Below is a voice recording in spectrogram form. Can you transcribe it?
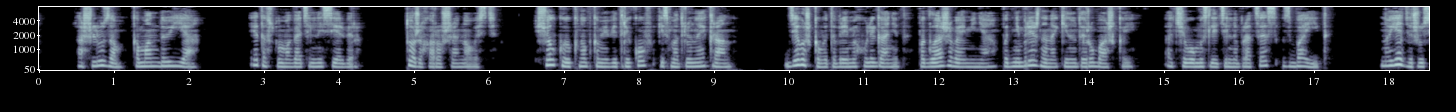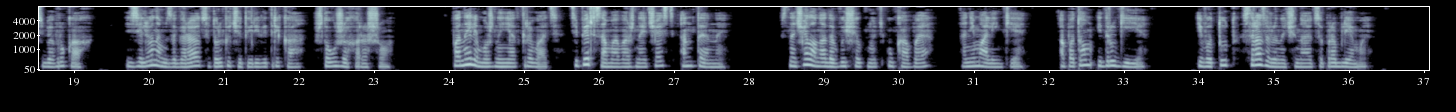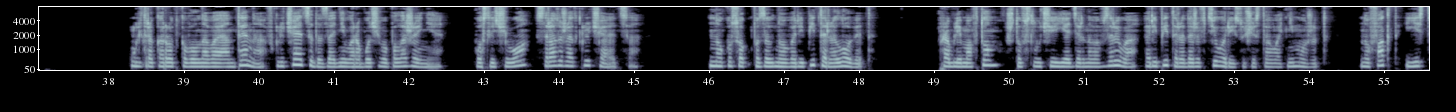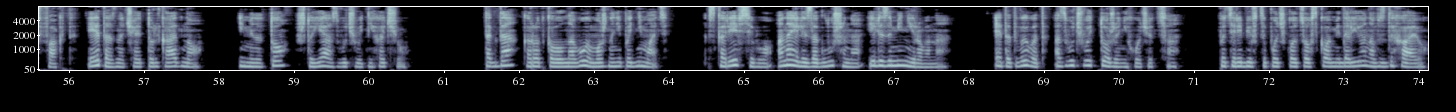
А шлюзом командую я. Это вспомогательный сервер, тоже хорошая новость. Щелкаю кнопками ветряков и смотрю на экран. Девушка в это время хулиганит, поглаживая меня под небрежно накинутой рубашкой, отчего мыслительный процесс сбоит. Но я держу себя в руках. Зеленым загораются только четыре ветряка, что уже хорошо. Панели можно и не открывать. Теперь самая важная часть – антенны. Сначала надо выщелкнуть УКВ, они маленькие, а потом и другие, и вот тут сразу же начинаются проблемы. Ультракоротковолновая антенна включается до заднего рабочего положения, после чего сразу же отключается. Но кусок позывного репитера ловит. Проблема в том, что в случае ядерного взрыва репитера даже в теории существовать не может. Но факт есть факт, и это означает только одно. Именно то, что я озвучивать не хочу. Тогда коротковолновую можно не поднимать. Скорее всего, она или заглушена, или заминирована. Этот вывод озвучивать тоже не хочется. Потеребив цепочку отцовского медальона, вздыхаю.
